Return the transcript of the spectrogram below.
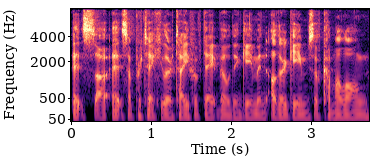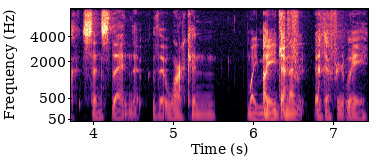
it's a, it's a particular type of deck building game, and other games have come along since then that, that work in like a, Mage different, Knight. a different way.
